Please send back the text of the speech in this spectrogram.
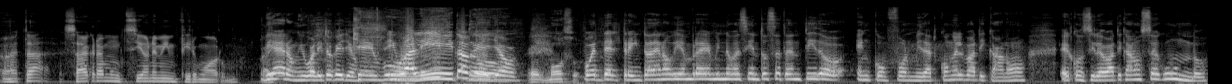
¿Dónde está? Sacram Uncionem Infirmorum. ¿Vieron? Igualito que yo. Qué Igualito que yo. Hermoso. Pues del 30 de noviembre de 1972, en conformidad con el Vaticano, el Concilio Vaticano II,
